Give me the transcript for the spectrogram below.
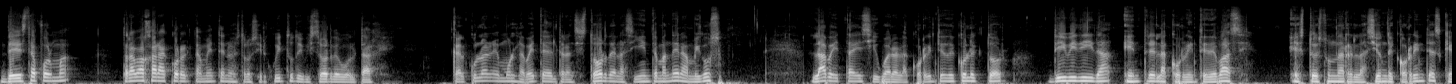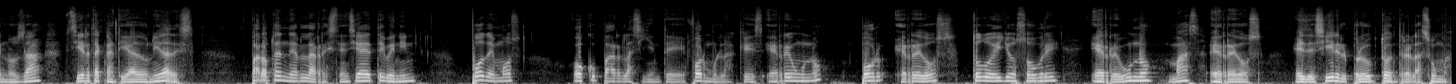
De esta forma trabajará correctamente nuestro circuito divisor de voltaje. Calcularemos la beta del transistor de la siguiente manera amigos. La beta es igual a la corriente de colector dividida entre la corriente de base. Esto es una relación de corrientes que nos da cierta cantidad de unidades. Para obtener la resistencia de Thevenin podemos ocupar la siguiente fórmula que es R1 por R2, todo ello sobre R1 más R2, es decir, el producto entre la suma.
